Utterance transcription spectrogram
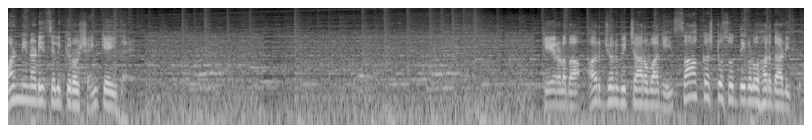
ಮಣ್ಣಿನಡಿ ಸಿಲುಕಿರೋ ಶಂಕೆ ಇದೆ. ಕೇರಳದ ಅರ್ಜುನ್ ವಿಚಾರವಾಗಿ ಸಾಕಷ್ಟು ಸುದ್ದಿಗಳು ಹರಿದಾಡಿದ್ವು.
